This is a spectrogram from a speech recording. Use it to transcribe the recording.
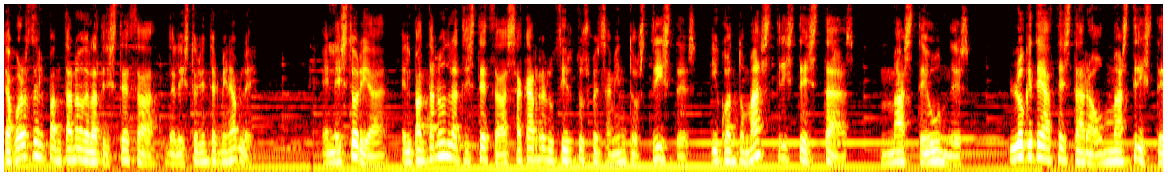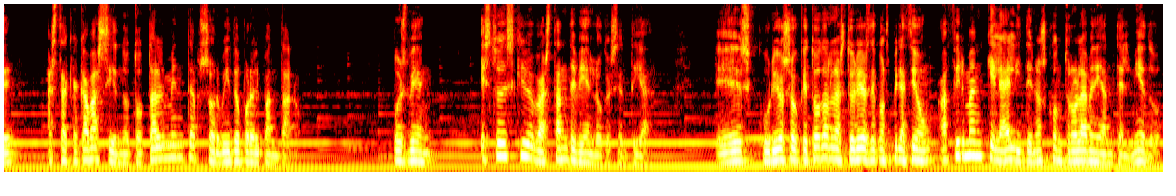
¿Te acuerdas del pantano de la tristeza de la historia interminable? En la historia, el pantano de la tristeza saca a relucir tus pensamientos tristes, y cuanto más triste estás, más te hundes, lo que te hace estar aún más triste hasta que acabas siendo totalmente absorbido por el pantano. Pues bien, esto describe bastante bien lo que sentía. Es curioso que todas las teorías de conspiración afirman que la élite nos controla mediante el miedo.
